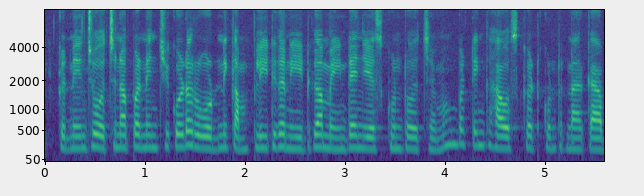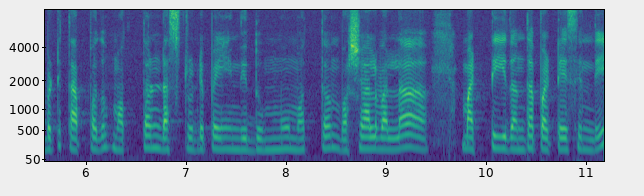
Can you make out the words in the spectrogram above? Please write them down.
ఇక్కడ నుంచి వచ్చినప్పటి నుంచి కూడా రోడ్ని కంప్లీట్గా నీట్గా మెయింటైన్ చేసుకుంటూ వచ్చాము. బట్ ఇంకా హౌస్ కట్టుకుంటున్నారు కాబట్టి తప్పదు. మొత్తం డస్ట్ ఉండిపోయింది. దుమ్ము మొత్తం వర్షాల వల్ల మట్టి ఇదంతా పట్టేసింది.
